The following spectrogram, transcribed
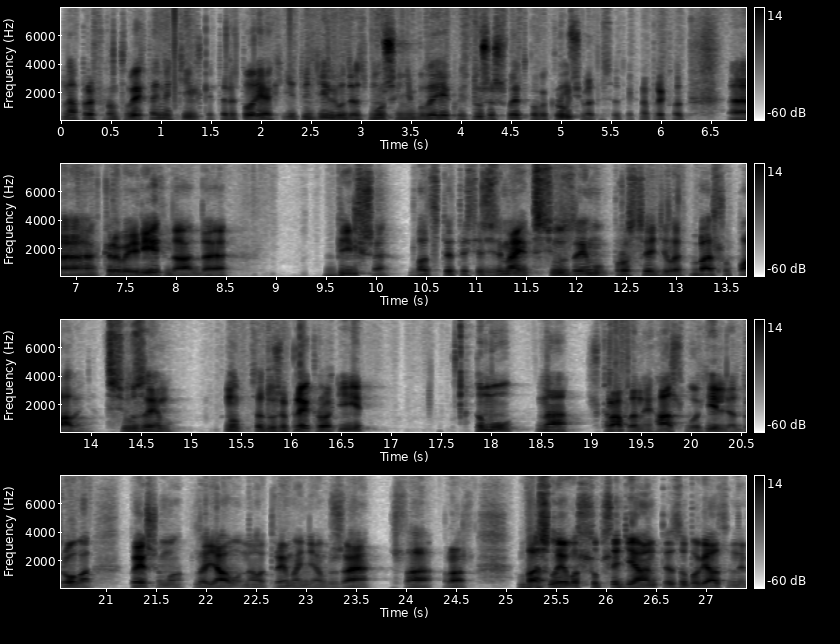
На прифронтових та й не тільки територіях, і тоді люди змушені були якось дуже швидко викручуватися, як, наприклад, е, Кривий Ріг, да, де більше 20 тисяч сімей всю зиму просиділи без опалення. Всю зиму. Ну, це дуже прикро. І тому на скраплений газ, вугілля, дрова пишемо заяву на отримання вже зараз. Важливо, субсидіанти зобов'язані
